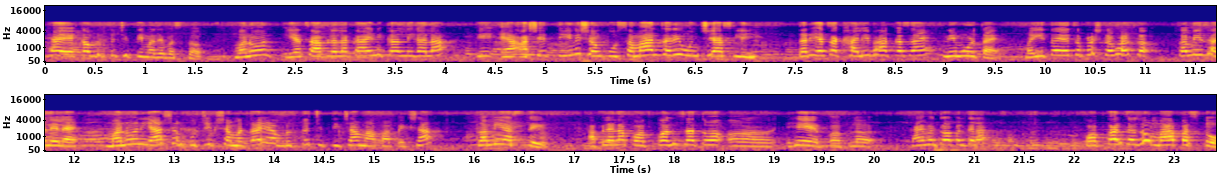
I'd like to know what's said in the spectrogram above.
ह्या एका वृत्तचित्तीमध्ये बसतं. म्हणून याचा आपल्याला काय निकाल निघाला? की ह्या असे तीन शंकू समान जरी उंची असली तरी याचा खाली भाग कसा आहे? निमुळता आहे. मग इथं याचं पृष्ठभाग कमी झालेला आहे. म्हणून या शंकूची क्षमता या वृत्तचित्तीच्या मापापेक्षा कमी असते. आपल्याला पॉपकॉर्नचा तो हे आपलं काय म्हणतो आपण त्याला? पॉपकॉर्नचा जो माप असतो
